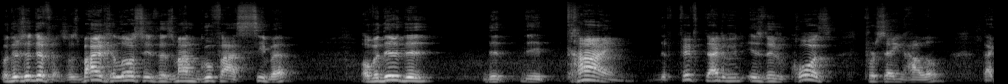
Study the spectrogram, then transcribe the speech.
but there's a difference. The. Over there, the the the time, the fifth night of it is the cause for saying Hallel. The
